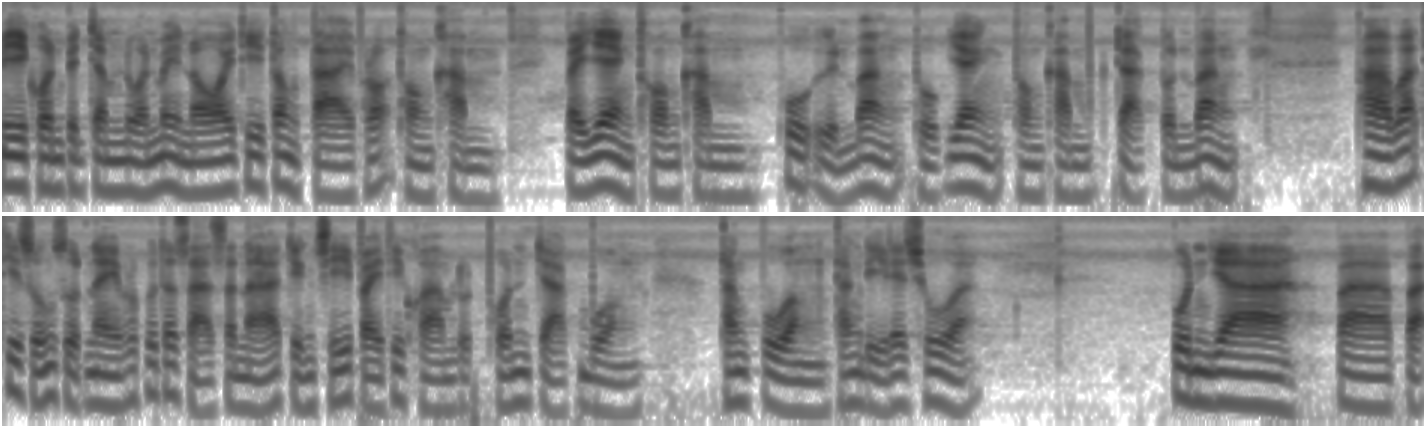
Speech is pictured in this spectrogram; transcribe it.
มีคนเป็นจำนวนไม่น้อยที่ต้องตายเพราะทองคำไปแย่งทองคำผู้อื่นบ้าง ถูกแย่งทองคำจากตนบ้าง ภาวะที่สูงสุดในพระพุทธศาสนาจึงชี้ไปที่ความหลุดพ้นจากบ่วง ทั้งปวง ทั้งดีและชั่ว ปุญญาปาปะ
